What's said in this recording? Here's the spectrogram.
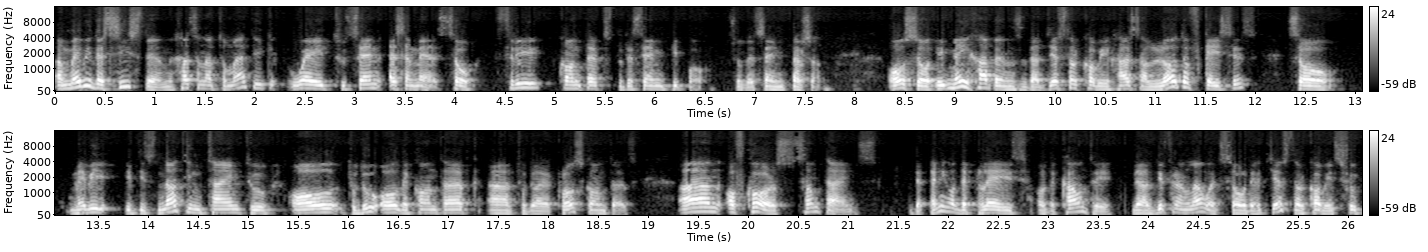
and maybe the system has an automatic way to send SMS. So three contacts to the same people, to the same person. Also, it may happen that Gestor COVID has a lot of cases, so maybe it is not in time to all to do all the contact uh, to the close contacts. And of course, sometimes, depending on the place or the country, there are different languages. So the gestor COVID should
